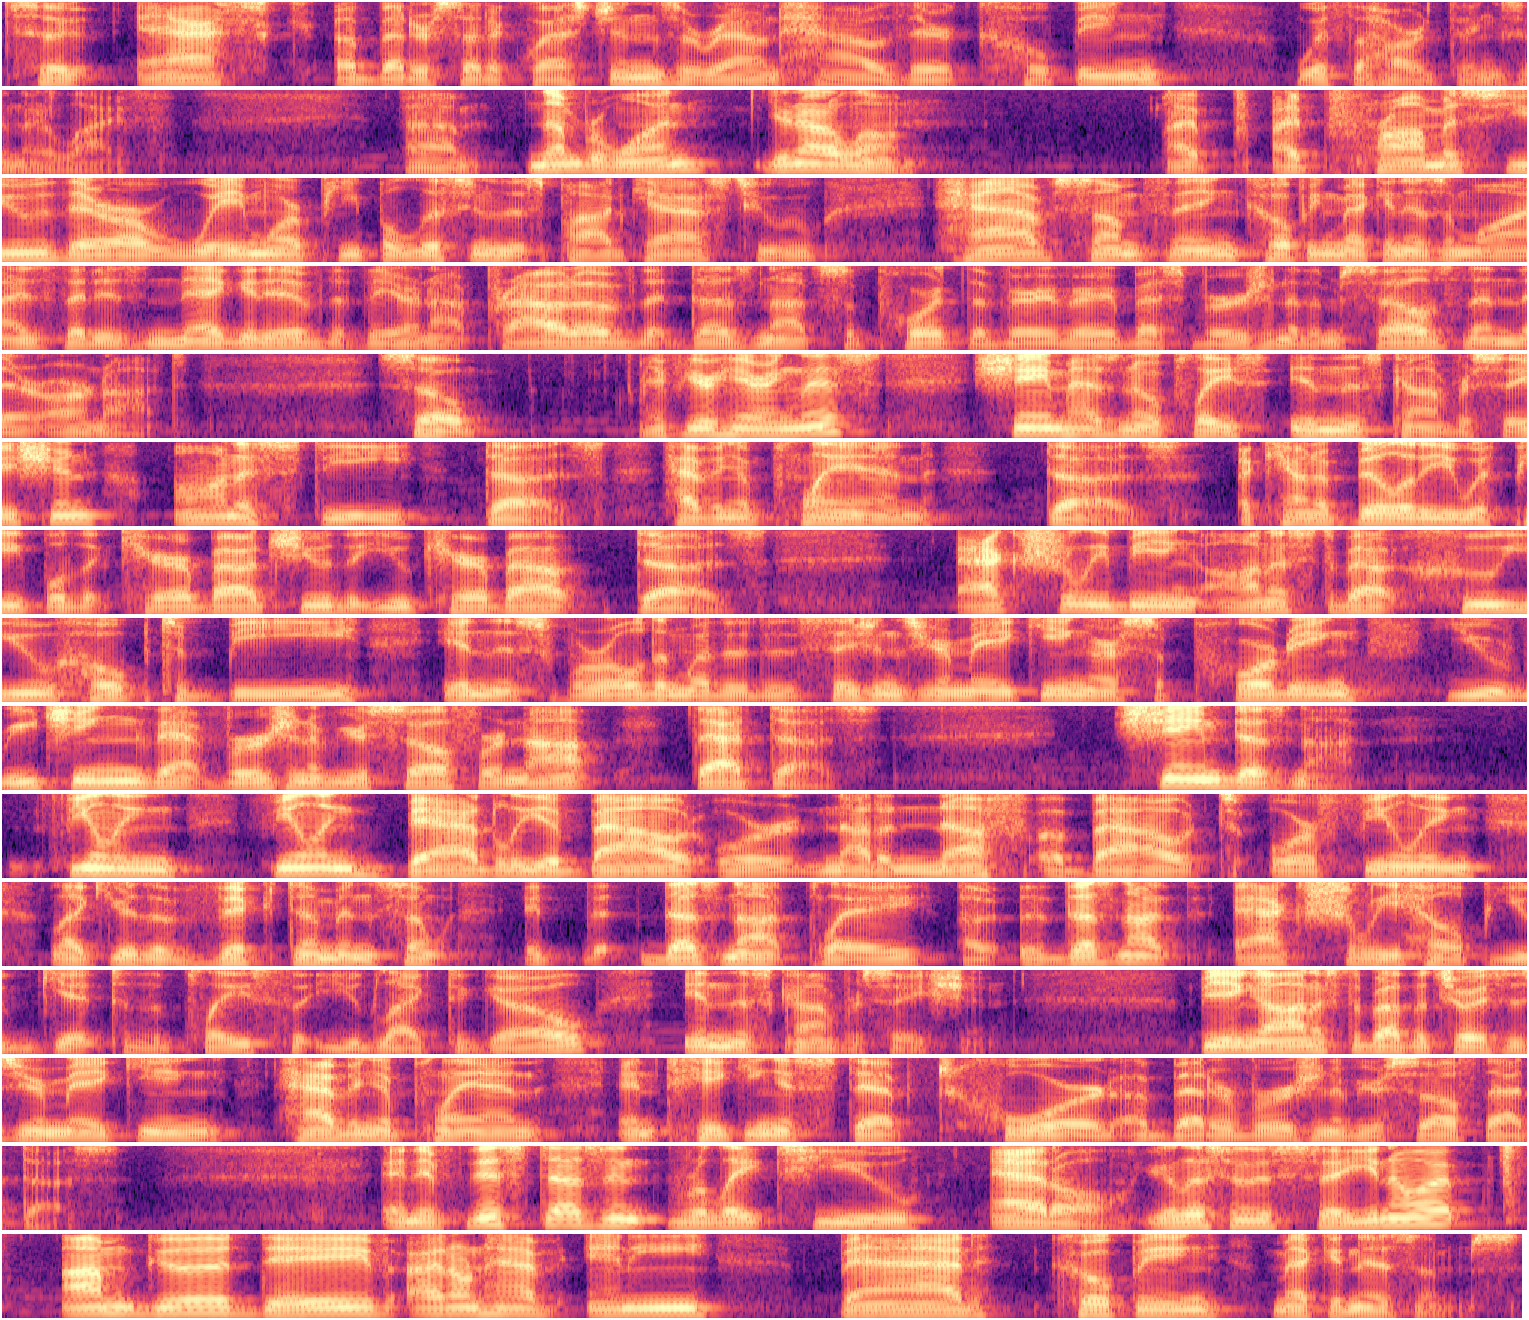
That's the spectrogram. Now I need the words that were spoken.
to ask a better set of questions around how they're coping with the hard things in their life. Um, number one, you're not alone. I, I promise you, there are way more people listening to this podcast who have something coping mechanism wise that is negative, that they are not proud of, that does not support the very, very best version of themselves, than there are not. So if you're hearing this, shame has no place in this conversation. Honesty does. Having a plan does. Accountability with people that care about you, that you care about, does. Actually being honest about who you hope to be in this world and whether the decisions you're making are supporting you reaching that version of yourself or not, that does. Shame does not. Feeling feeling badly about or not enough about or feeling like you're the victim in some it does not play uh, it does not actually help you get to the place that you'd like to go in this conversation being honest about the choices you're making having a plan and taking a step toward a better version of yourself that does and if this doesn't relate to you at all you're listening to say you know what i'm good dave i don't have any bad coping mechanisms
